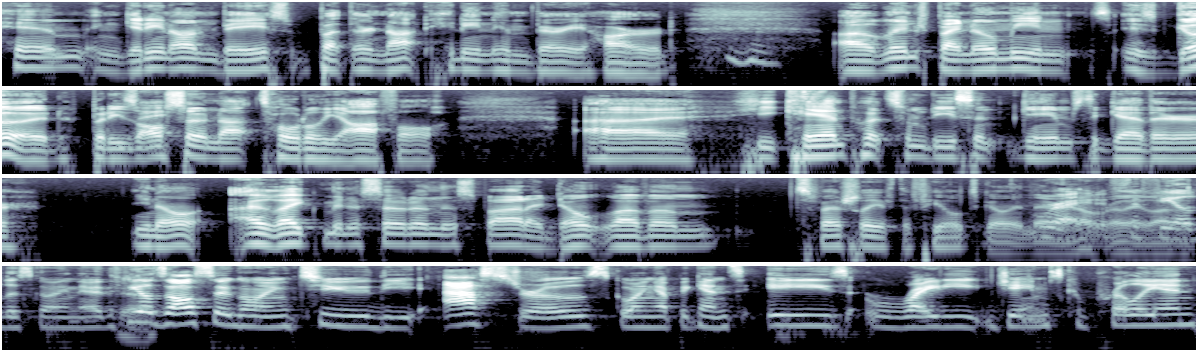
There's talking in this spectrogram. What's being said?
him and getting on base, but they're not hitting him very hard. Mm-hmm. Uh, Lynch by no means is good, but he's also not totally awful. Uh, he can put some decent games together. You know, I like Minnesota in this spot. I don't love them, especially if the field's going there. I right, if really the field it. is going there. The Yeah. field's also going to the Astros, going up against A's righty James Kaprielian,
